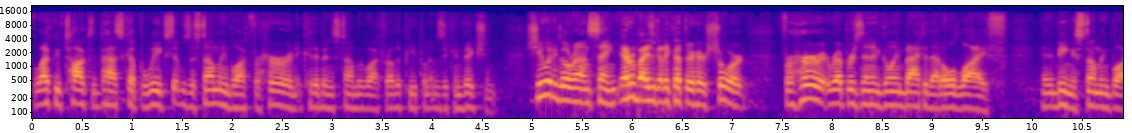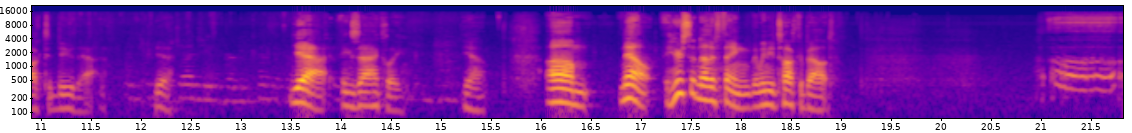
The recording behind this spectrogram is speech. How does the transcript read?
Like we've talked the past couple of weeks, it was a stumbling block for her, and it could have been a stumbling block for other people, and it was a conviction. She wouldn't go around saying everybody's got to cut their hair short. For her, it represented going back to that old life and it being a stumbling block to do that. Yeah. Yeah, exactly. Yeah. Um, now, here's another thing that we need to talk about. Uh,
